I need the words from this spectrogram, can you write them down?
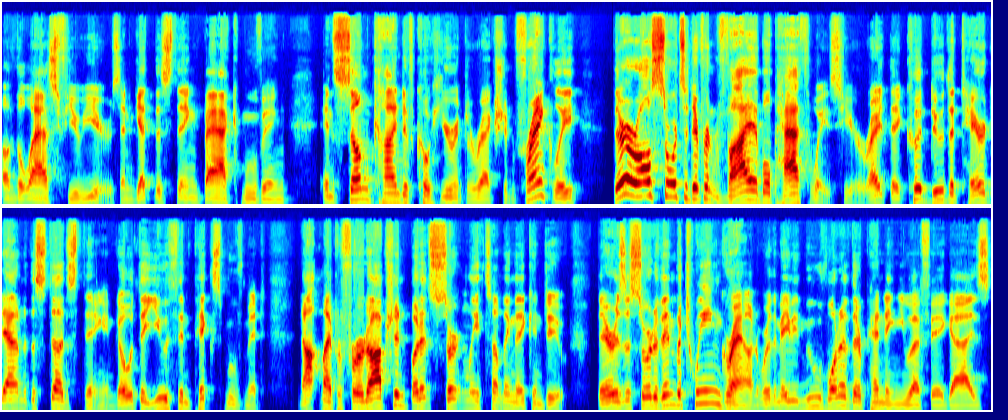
of the last few years and get this thing back moving in some kind of coherent direction. Frankly, there are all sorts of different viable pathways here, right? They could do the tear down to the studs thing and go with the youth and picks movement. Not my preferred option, but it's certainly something they can do. There is a sort of in between ground where they maybe move one of their pending UFA guys,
